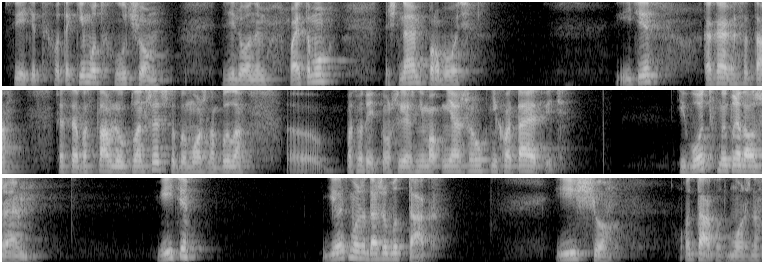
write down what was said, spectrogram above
светит вот таким вот лучом зеленым. Поэтому начинаем пробовать. Видите? Какая красота. Сейчас я поставлю планшет, чтобы можно было э, посмотреть, потому что я же не, у меня же рук не хватает ведь. И вот мы продолжаем. Видите? Делать можно даже вот так. И еще. Вот так вот можно.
